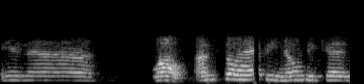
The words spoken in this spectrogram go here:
and uh, wow, I'm so happy, you know, because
